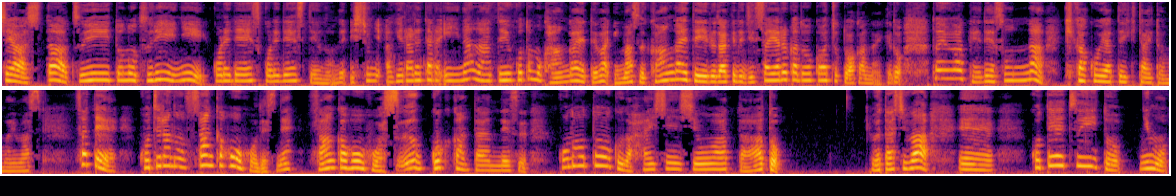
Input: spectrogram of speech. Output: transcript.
シェアしたツイートのツリーに、これです、これですっていうのをね、一緒にあげられたらいいな、なんていうことも考えてはいます。考えているだけで実際やるかどうかはちょっとわかんないけど。というわけで、そんな企画をやっていきたいと思います。さて、こちらの参加方法ですね。参加方法はすっごく簡単です。このトークが配信し終わった後、私は、えー固定ツイートにも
